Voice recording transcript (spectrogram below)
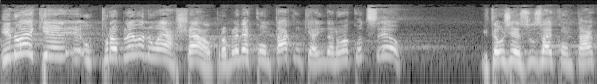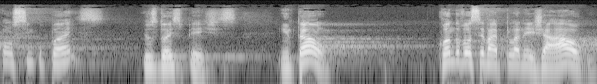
E não é que o problema não é achar, o problema é contar com o que ainda não aconteceu. Então Jesus vai contar com os cinco pães e os dois peixes. Então, quando você vai planejar algo,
